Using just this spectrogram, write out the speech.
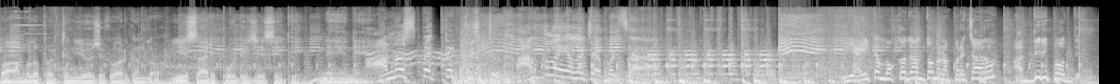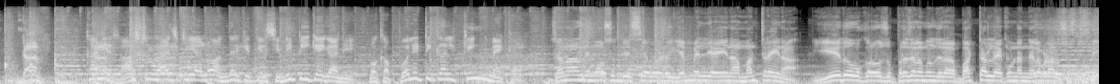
పాములపర్తి నియోజకవర్గంలో ఈసారి పోటీ చేసేది నేనే. అన్ఎక్స్పెక్టెడ్ ట్విస్ట్ అర్థమయ్యేలా చెప్పండి సార్. ఈ ఐటమ్ ఒక్కదాంతో మన ప్రచారం అద్దిరిపోద్ది. డన్ కానీ రాష్ట్ర రాజకీయాల్లో అందరికీ తెలిసింది పీకే గానే ఒక పొలిటికల్ కింగ్ మేకర్ జనాల్ని మోసం చేసేవాడు ఎమ్మెల్యే అయినా మంత్రి అయినా ఏదో ఒక రోజు ప్రజల ముందులా బట్టలు లేకుండా నిలబడాల్సి వస్తుంది.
